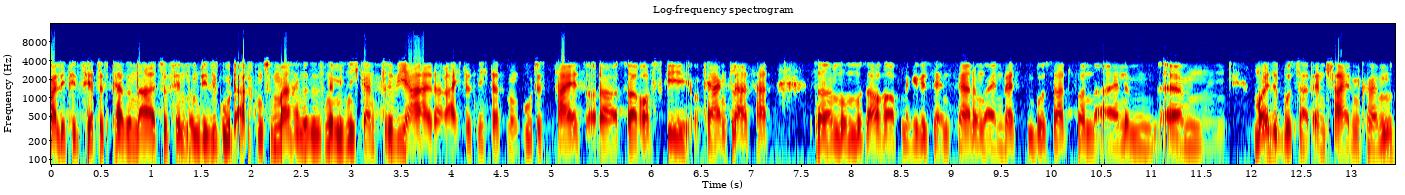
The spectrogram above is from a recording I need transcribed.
qualifiziertes Personal zu finden, um diese Gutachten zu machen. Das ist nämlich nicht ganz trivial. Da reicht es nicht, dass man gutes Zeiss oder Swarovski Fernglas hat, sondern man muss auch auf eine gewisse Entfernung einen Westenbus hat von einem ähm, Mäusebus hat entscheiden können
